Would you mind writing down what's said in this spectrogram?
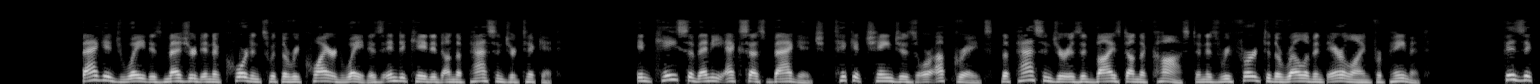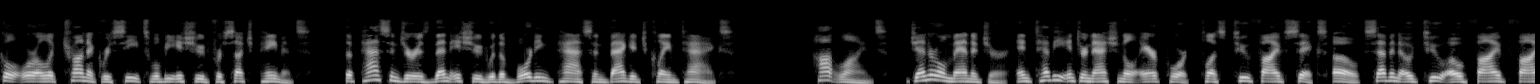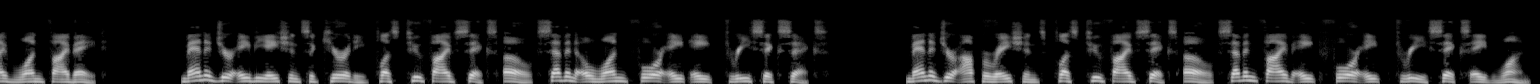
Baggage weight is measured in accordance with the required weight as indicated on the passenger ticket. In case of any excess baggage, ticket changes or upgrades, the passenger is advised on the cost and is referred to the relevant airline for payment. Physical or electronic receipts will be issued for such payments. The passenger is then issued with a boarding pass and baggage claim tags. Hotlines. General Manager, Entebbe International Airport, plus 256 0 7020555158. Manager Aviation Security, plus 256 0 7014888366. Manager Operations, plus 256 0 7584833681.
